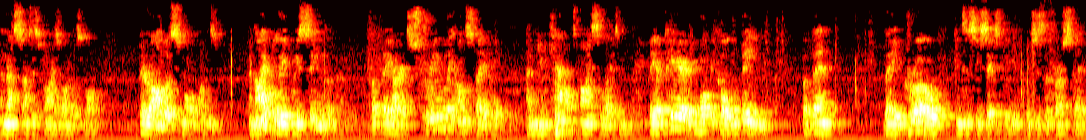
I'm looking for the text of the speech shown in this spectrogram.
and that satisfies all Euler's law. There are those small ones, and I believe we've seen them, but they are extremely unstable, and you cannot isolate them. They appear in what we call the beam, but then they grow into C60, which is the first stable.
